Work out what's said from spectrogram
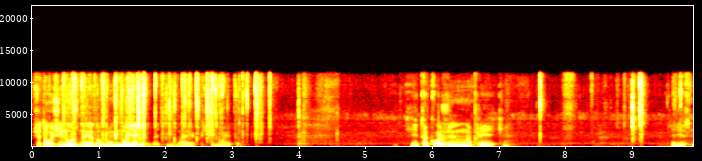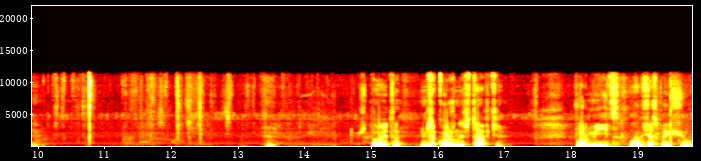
Что-то очень нужно, я думаю, но я не знаю, к чему это. Какие-то кожаные наклейки. Интересно. Хм. Что это за кожаные вставки? Формит. Ладно, сейчас поищу.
